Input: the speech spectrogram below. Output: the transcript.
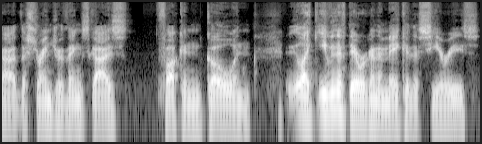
uh the Stranger Things guys fucking go and like even if they were gonna make it a series.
